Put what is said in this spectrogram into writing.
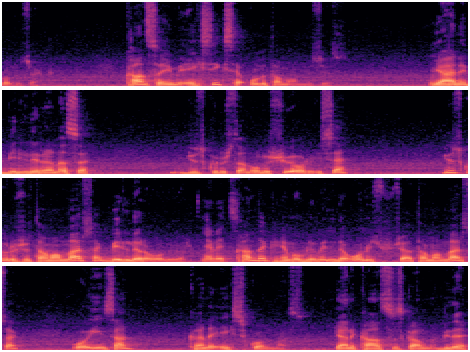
olacak. Kan sayımı eksikse onu tamamlayacağız. Yani 1 lira nasıl 100 kuruştan oluşuyor ise 100 kuruşu tamamlarsak 1 lira oluyor. evet Kandaki hemoglobini de 13,5'a tamamlarsak o insan kanı eksik olmaz. Yani kansız kalmaz. Bir de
